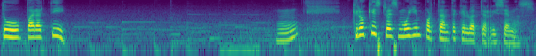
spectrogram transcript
tú para ti. ¿Mm? Creo que esto es muy importante que lo aterricemos.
